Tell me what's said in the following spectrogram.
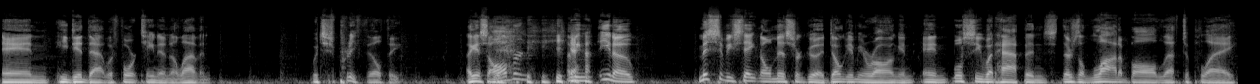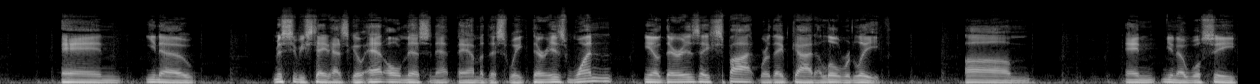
And he did that with 14 and 11, which is pretty filthy. I guess Auburn. I mean, you know, Mississippi State and Ole Miss are good. Don't get me wrong, and and we'll see what happens. There's a lot of ball left to play, and you know, Mississippi State has to go at Ole Miss and at Bama this week. There is one, you know, there is a spot where they've got a little relief, um, and you know, we'll see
